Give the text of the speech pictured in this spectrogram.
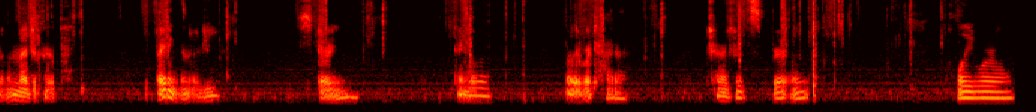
Got a Magikarp. Fighting Energy. Starting. Tangle. Another Rattata. Charizard Spirit Link. Poliwhirl.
